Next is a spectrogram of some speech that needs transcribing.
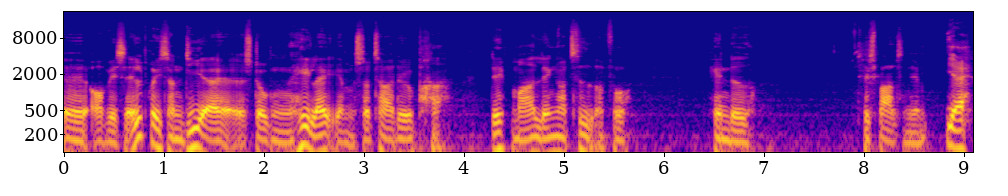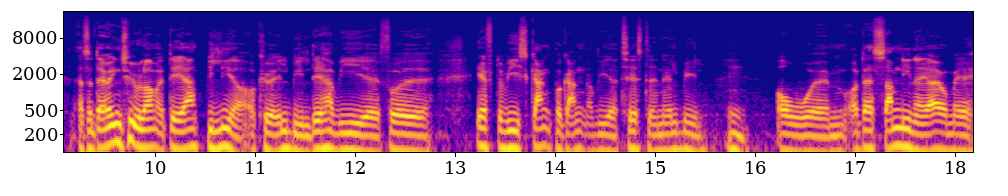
Øh, og hvis elpriserne de er stukket helt af, jamen, så tager det jo bare det meget længere tid at få hentet besparelsen hjem. Ja, altså der er jo ingen tvivl om, at det er billigere at køre elbil. Det har vi øh, fået øh, eftervist gang på gang, når vi har testet en elbil. Mm. Og, øh, og der sammenligner jeg jo med,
